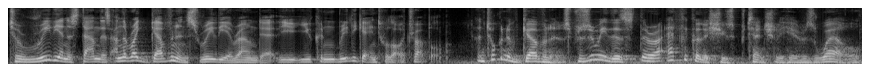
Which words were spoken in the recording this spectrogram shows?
to really understand this and the right governance really around it, you, you can really get into a lot of trouble. And talking of governance, presumably there are ethical issues potentially here as well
